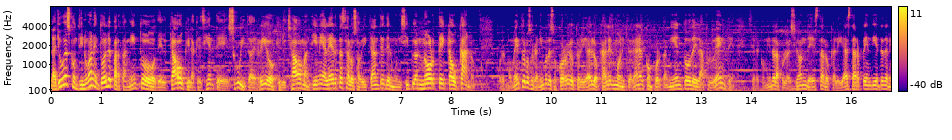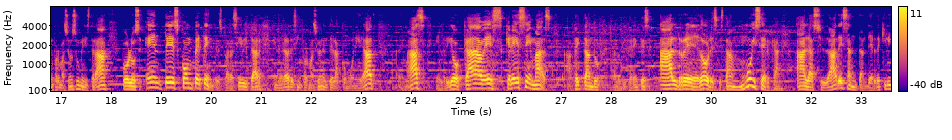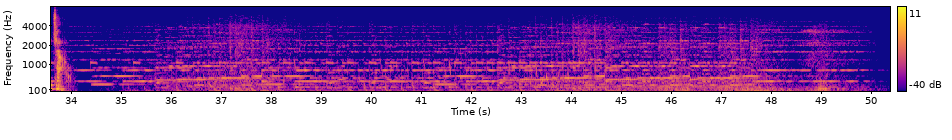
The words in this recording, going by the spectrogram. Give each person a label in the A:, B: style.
A: Las lluvias continúan en todo el departamento del Cauca y la creciente súbita del río Quilichao mantiene alertas a los habitantes del municipio norte caucano. Por el momento, los organismos de socorro y autoridades locales monitorean el comportamiento del afluente. Se recomienda a la población de esta localidad estar pendiente de la información suministrada por los entes competentes para así evitar generar desinformación entre la comunidad. Además, el río cada vez crece más, afectando a los diferentes alrededores que están muy cerca a la ciudad de Santander de Quilichao.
